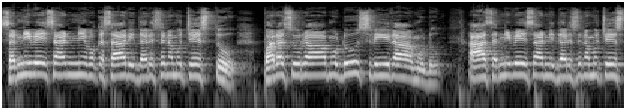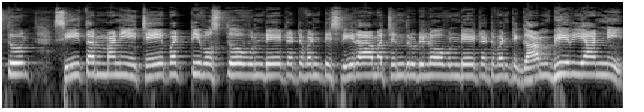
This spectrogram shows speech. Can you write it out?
సన్నివేశాన్ని ఒకసారి దర్శనము చేస్తూ పరశురాముడు శ్రీరాముడు. ఆ సన్నివేశాన్ని దర్శనము చేస్తూ సీతమ్మని చేపట్టి వస్తూ ఉండేటటువంటి శ్రీరామచంద్రుడిలో ఉండేటటువంటి గాంభీర్యాన్ని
